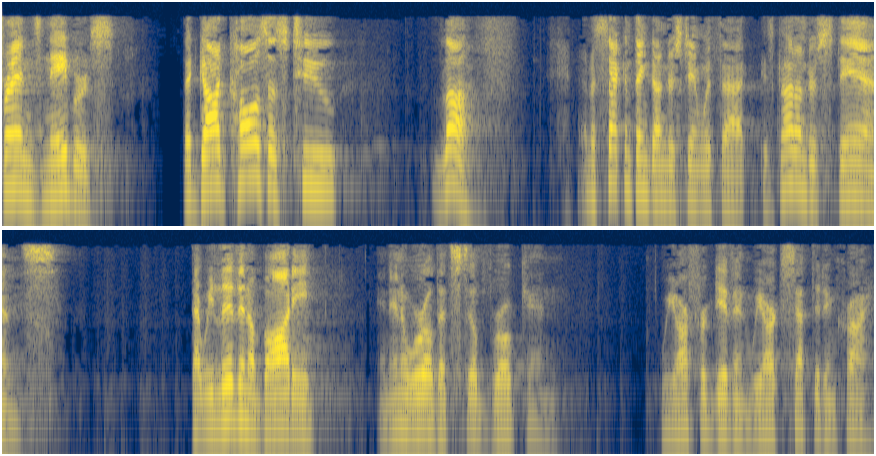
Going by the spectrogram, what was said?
friends, neighbors, that God calls us to love. And a second thing to understand with that is God understands that we live in a body and in a world that's still broken. We are forgiven. We are accepted in Christ.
